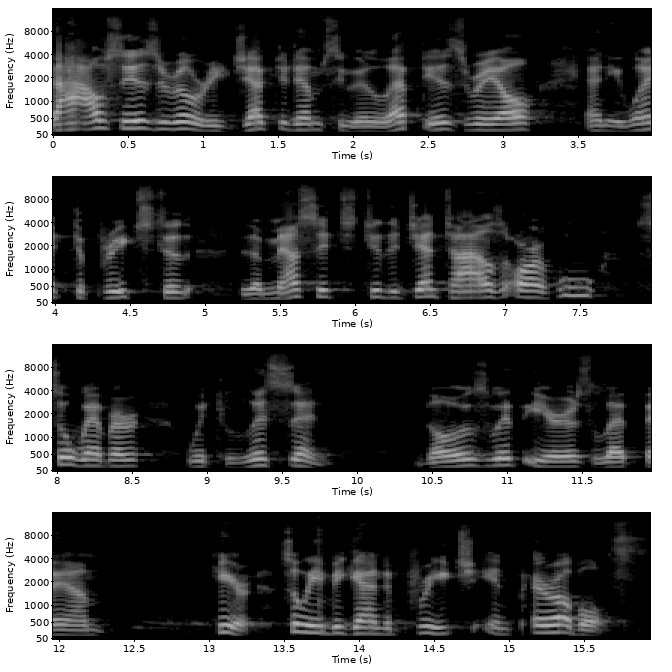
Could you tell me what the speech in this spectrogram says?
The house Israel rejected him, so he left Israel and he went to preach to the message to the Gentiles or whosoever would listen. Those with ears, let them hear. So he began to preach in parables,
